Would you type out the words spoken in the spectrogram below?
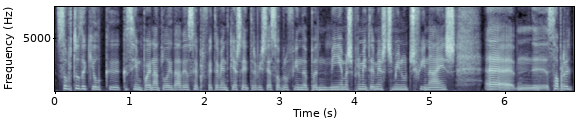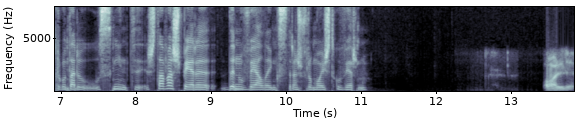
sobre tudo aquilo que, que, se impõe na atualidade. Eu sei perfeitamente que esta entrevista é sobre o fim da pandemia, mas permita-me estes minutos finais só para lhe perguntar o, o seguinte: estava à espera da novela em que se transformou este governo? Olha,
